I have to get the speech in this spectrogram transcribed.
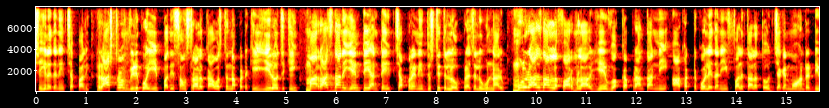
చేయలేదని చెప్పాలి. రాష్ట్రం విడిపోయి పది సంవత్సరాలు కావస్తున్నప్పటికీ ఈ రోజుకి మా రాజధాని ఏంటి అంటే చెప్పలేని దుస్థితుల్లో ప్రజలు ఉన్నారు. మూడు రాజధానుల ఫార్ములా ఏ ఒక్క ప్రాంతాన్ని ఆకట్టుకోలేదని ఫలితాలతో జగన్మోహన్ రెడ్డి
